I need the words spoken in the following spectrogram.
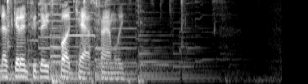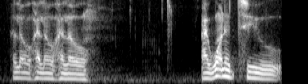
Let's get into today's podcast, family. Hello, hello, hello. I wanted to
